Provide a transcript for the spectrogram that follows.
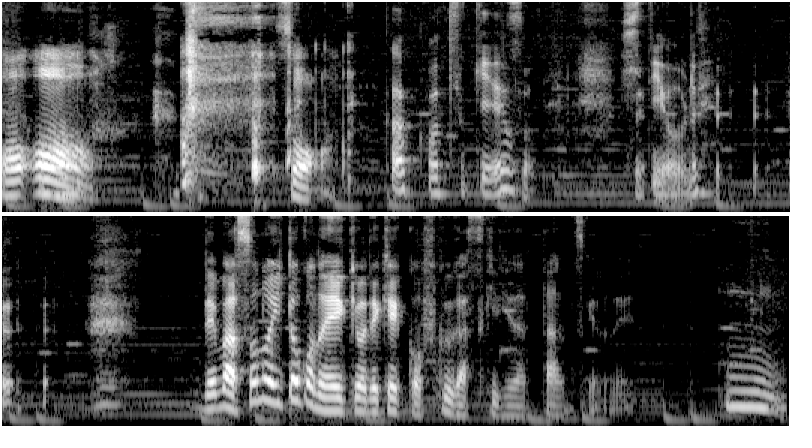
おああそう。かっこつけをそう。しておる。でまあそのいとこの影響で結構服が好きになったんですけどね。うん。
